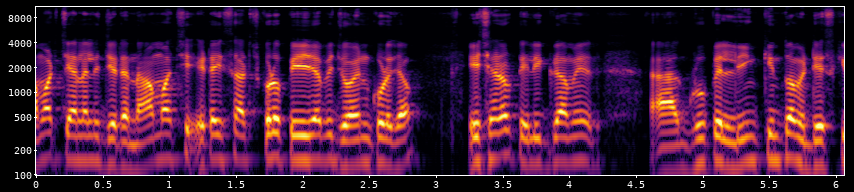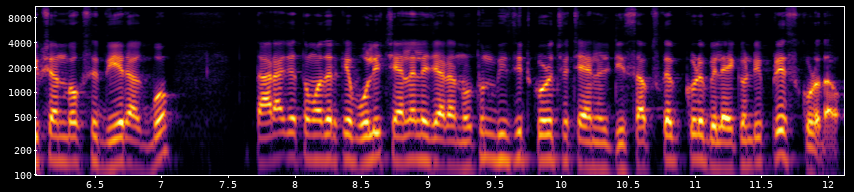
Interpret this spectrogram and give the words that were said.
আমার চ্যানেলে যেটা নাম আছে, এটাই সার্চ করো, পেয়ে যাবে জয়েন করে যাও। এছাড়াও টেলিগ্রামের গ্রুপের লিঙ্ক কিন্তু আমি ডেসক্রিপশান বক্সে দিয়ে রাখব। তার আগে তোমাদেরকে বলি চ্যানেলে যারা নতুন ভিজিট করেছ চ্যানেলটি সাবস্ক্রাইব করে বেল আইকনটি প্রেস করে দাও।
